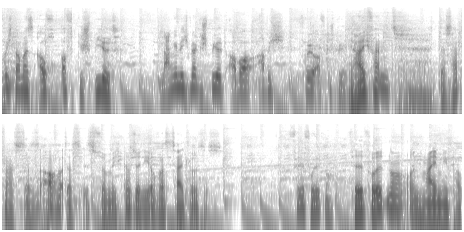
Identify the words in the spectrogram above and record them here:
Habe ich damals auch oft gespielt. Lange nicht mehr gespielt, aber habe ich früher oft gespielt. Ja, ich fand, das hat was. Das ist auch, das ist für mich persönlich auch was Zeitloses. Phil Fultner. Phil Fultner und Miami Pop.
